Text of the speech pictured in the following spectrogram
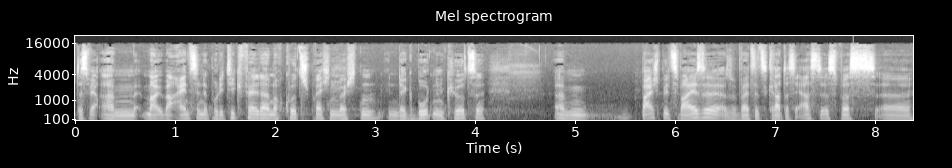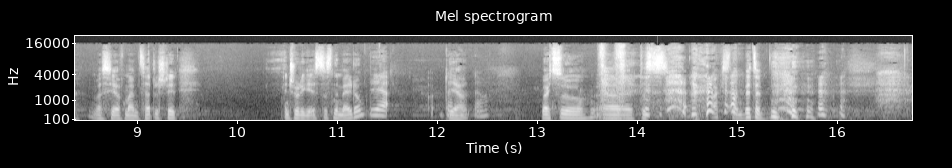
dass wir ähm, mal über einzelne Politikfelder noch kurz sprechen möchten, in der gebotenen Kürze. Ähm, beispielsweise, also weil es jetzt gerade das erste ist, was, äh, was hier auf meinem Zettel steht. Entschuldige, ist das eine Meldung? Ja. Ja. Möchtest du äh, das? Max, dann bitte.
